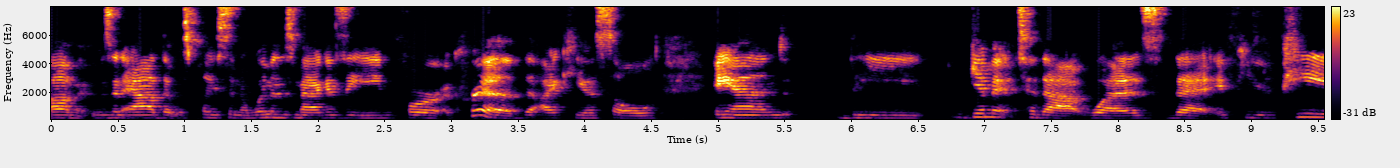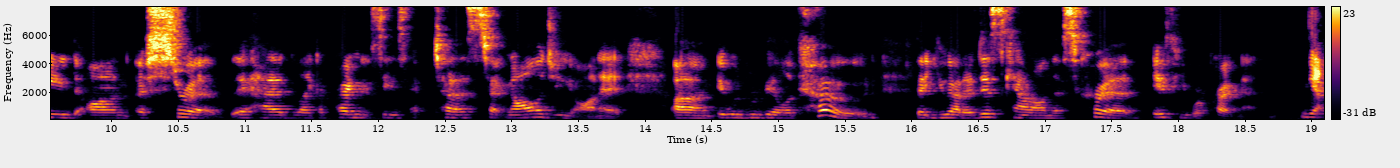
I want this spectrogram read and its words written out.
Um, it was an ad that was placed in a women's magazine for a crib that IKEA sold, and the gimmick to that was that if you peed on a strip that had like a pregnancy test technology on it, um, it would reveal a code that you got a discount on this crib if you were pregnant. Yeah.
